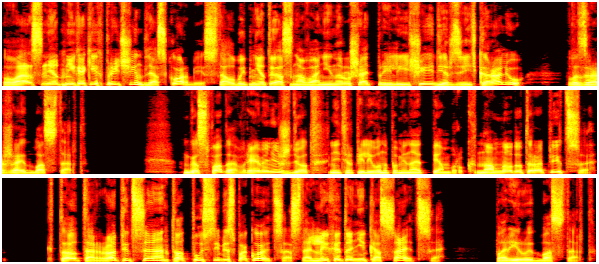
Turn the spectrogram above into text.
«У вас нет никаких причин для скорби, стало быть, нет и оснований нарушать приличие и дерзить королю», — возражает бастард. «Господа, время не ждет», — нетерпеливо напоминает Пембрук. «Нам надо торопиться». «Кто торопится, тот пусть и беспокоится, остальных это не касается», — парирует бастард.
